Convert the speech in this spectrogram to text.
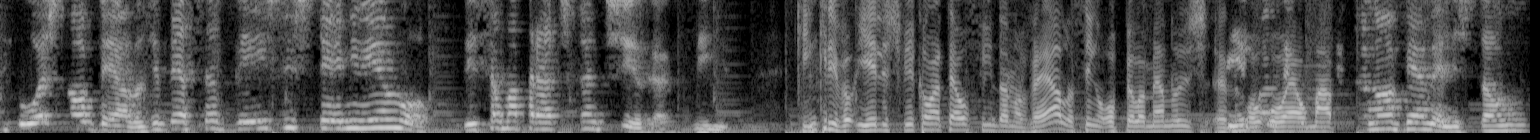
em duas novelas. E dessa vez, Estênio e Elô. Isso é uma prática antiga minha. Que incrível. E eles ficam até o fim da novela, assim, ou pelo menos. Ficam Ou, ou é uma. Novela, eles estão,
